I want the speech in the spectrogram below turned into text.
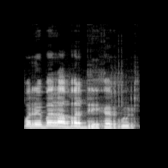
পরের বার আবার দেখা করি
